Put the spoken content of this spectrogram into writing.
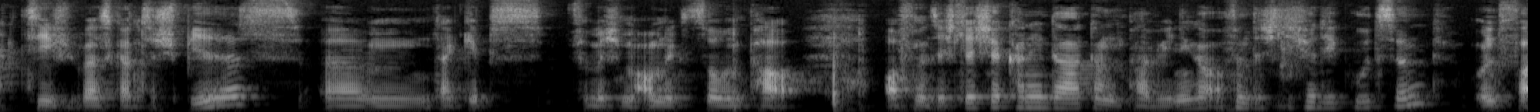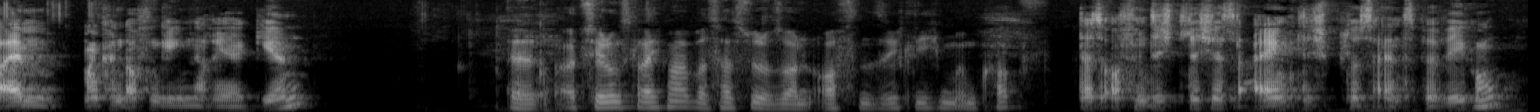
aktiv über das ganze Spiel ist. Ähm, da gibt es für mich im Augenblick so ein paar offensichtliche Kandidaten und ein paar weniger offensichtliche, die gut sind. Und vor allem, man kann auf den Gegner reagieren. Äh, erzähl uns gleich mal, was hast du so an offensichtlichem im Kopf? Das Offensichtliche ist eigentlich plus eins Bewegung.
